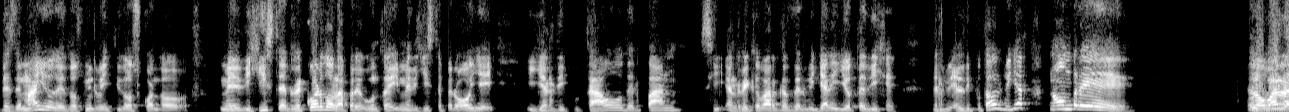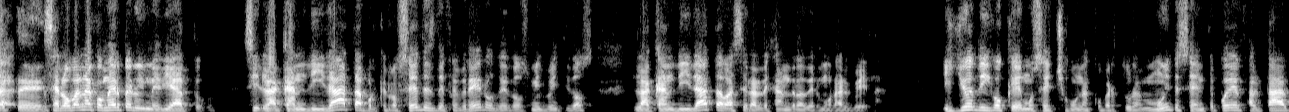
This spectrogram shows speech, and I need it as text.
desde mayo de 2022, cuando me dijiste, recuerdo la pregunta y me dijiste, pero oye, ¿y el diputado del PAN? Sí, Enrique Vargas del Villar, y yo te dije, ¿el diputado del Villar? No, hombre, lo se lo van a comer, pero inmediato. Sí, la candidata, porque lo sé desde febrero de 2022, la candidata va a ser Alejandra del Moral Vela. Y yo digo que hemos hecho una cobertura muy decente, puede faltar,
